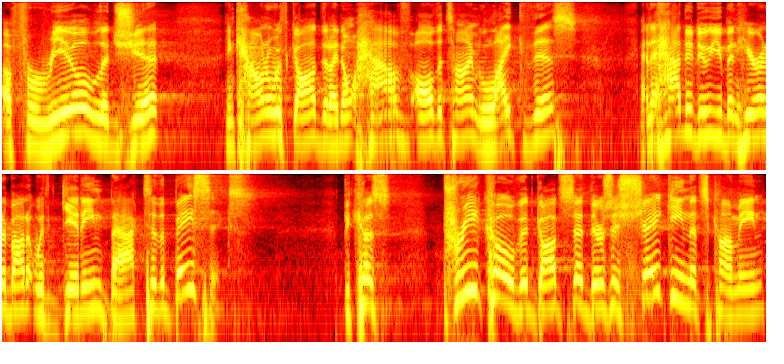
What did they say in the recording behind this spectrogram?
a for real, legit encounter with God that I don't have all the time, like this. And it had to do, you've been hearing about it, with getting back to the basics. Because pre COVID, God said there's a shaking that's coming,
